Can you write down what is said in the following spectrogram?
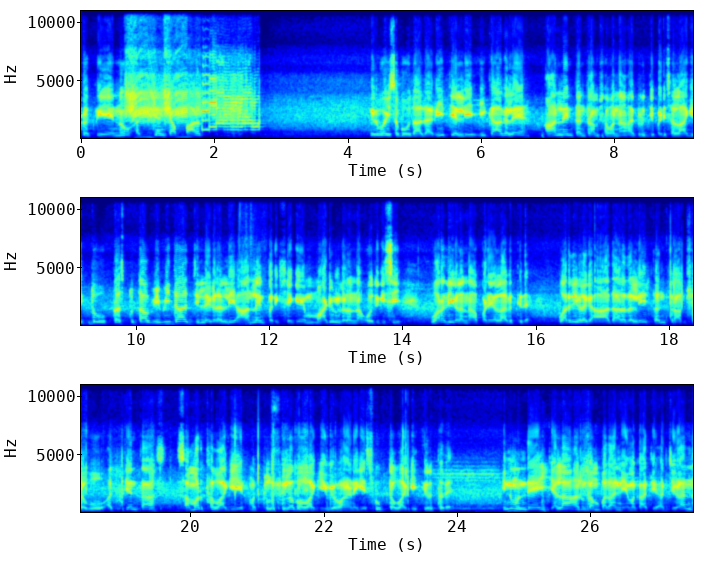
ಪ್ರಕ್ರಿಯೆಯನ್ನು ಅತ್ಯಂತ ಪಾರ ನಿರ್ವಹಿಸಬಹುದಾದ ರೀತಿಯಲ್ಲಿ ಈಗಾಗಲೇ ಆನ್ಲೈನ್ ತಂತ್ರಾಂಶವನ್ನು ಅಭಿವೃದ್ಧಿಪಡಿಸಲಾಗಿದ್ದು, ಪ್ರಸ್ತುತ ವಿವಿಧ ಜಿಲ್ಲೆಗಳಲ್ಲಿ ಆನ್ಲೈನ್ ಪರೀಕ್ಷೆಗೆ ಮಾಡ್ಯೂಲ್ಗಳನ್ನು ಒದಗಿಸಿ ವರದಿಗಳನ್ನು ಪಡೆಯಲಾಗುತ್ತಿದೆ. ವರದಿಗಳ ಆಧಾರದಲ್ಲಿ ತಂತ್ರಾಂಶವು ಅತ್ಯಂತ ಸಮರ್ಥವಾಗಿ ಮತ್ತು ಸುಲಭವಾಗಿ ವಿವರಣೆಗೆ ಸೂಕ್ತವಾಗಿ ಇರುತ್ತದೆ. ಇನ್ನು ಮುಂದೆ ಎಲ್ಲ ಅನುಕಂಪದ ನೇಮಕಾತಿ ಅರ್ಜಿಗಳನ್ನ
